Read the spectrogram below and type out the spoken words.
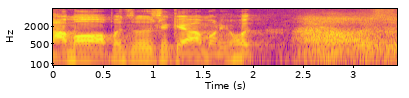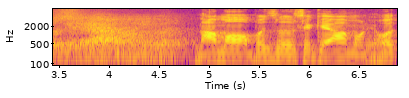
南无本师释迦牟尼佛。南无本师释迦牟尼佛。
